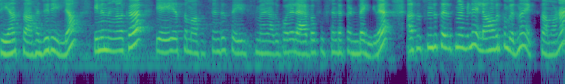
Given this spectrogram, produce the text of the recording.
ചെയ്യാൻ സാഹചര്യം ഇല്ല. ഇനി നിങ്ങൾക്ക് A S M assistant salesman അതുപോലെ ലാബ് അസിസ്റ്റന്റ് ഒക്കെ ഉണ്ടെങ്കിൽ അസിസ്റ്റന്റ് സെയിൽസ്മാൻ പിന്നെ എല്ലാവർക്കും വരുന്ന എക്സാം ആണ്.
